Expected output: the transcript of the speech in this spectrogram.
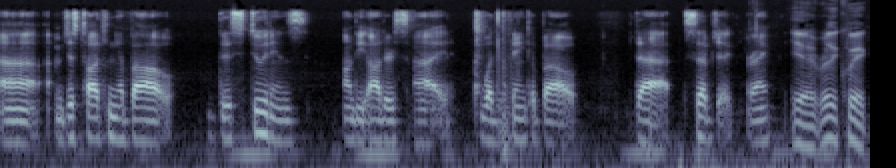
Uh, i'm just talking about the students on the other side what to think about that subject right? Yeah really quick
